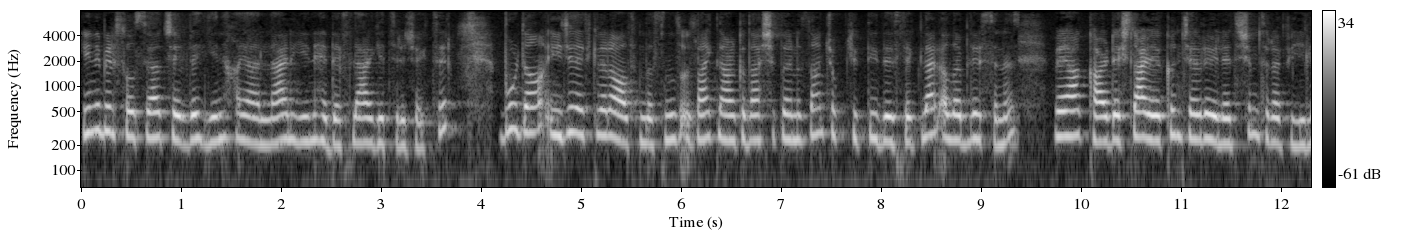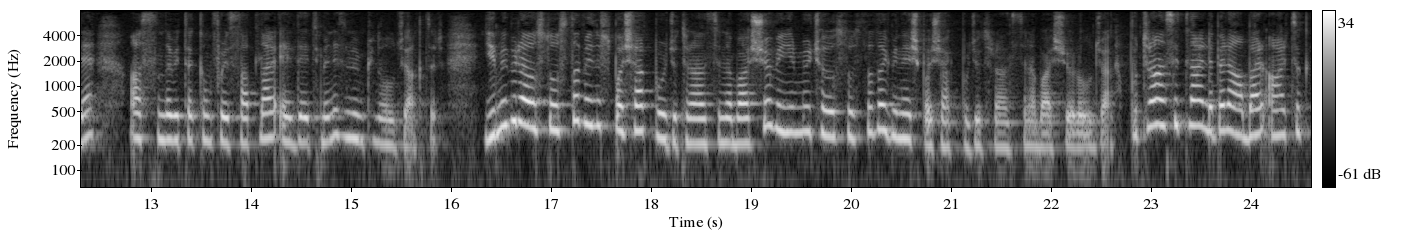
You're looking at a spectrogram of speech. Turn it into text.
yeni bir sosyal çevre, yeni hayaller, yeni hedefler getirecektir. Burada iyice etkiler altındasınız. Özellikle arkadaşlıklarınızdan çok ciddi destekler alabilirsiniz veya kardeşler yakın çevre iletişim trafiğiyle aslında bir takım fırsatlar elde etmeniz mümkün olacaktır. 21 Ağustos'ta Venüs Başak Burcu transitine başlıyor ve 23 Ağustos'ta da Güneş Başak Burcu transitine başlıyor olacak. Bu transitlerle beraber artık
